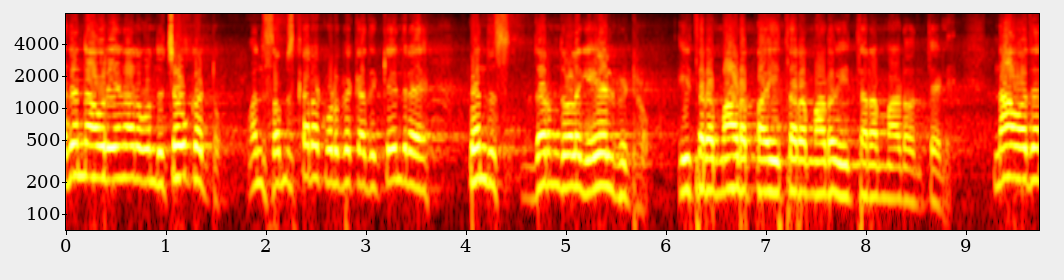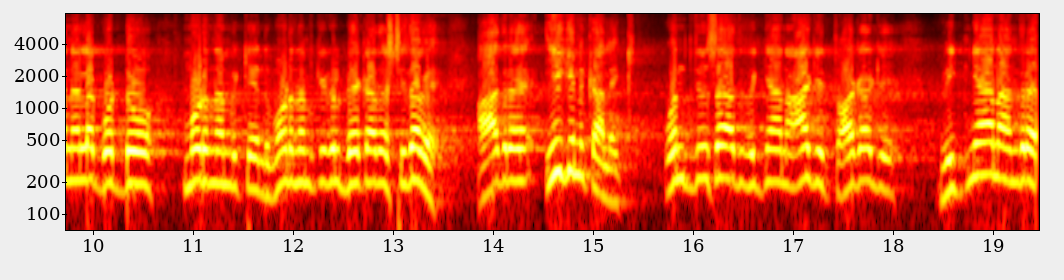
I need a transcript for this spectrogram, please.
ಅದನ್ನು ಅವ್ರು ಏನಾದ್ರು ಒಂದು ಚೌಕಟ್ಟು, ಒಂದು ಸಂಸ್ಕಾರ ಕೊಡಬೇಕಾದಕ್ಕೆ ಅಂದರೆ ಒಂದು ಧರ್ಮದೊಳಗೆ ಹೇಳ್ಬಿಟ್ರು. ಈ ಥರ ಮಾಡಪ್ಪ, ಈ ಥರ ಮಾಡು, ಈ ಥರ ಮಾಡು ಅಂತೇಳಿ. ನಾವು ಅದನ್ನೆಲ್ಲ ಗೊಡ್ಡು, ಮೂಢನಂಬಿಕೆ ಎಂದು. ಮೂಢನಂಬಿಕೆಗಳು ಬೇಕಾದಷ್ಟು ಇದ್ದಾವೆ ಆದರೆ ಈಗಿನ ಕಾಲಕ್ಕೆ ಒಂದು ದಿವಸ ಅದು ವಿಜ್ಞಾನ ಆಗಿತ್ತು. ಹಾಗಾಗಿ ವಿಜ್ಞಾನ ಅಂದರೆ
